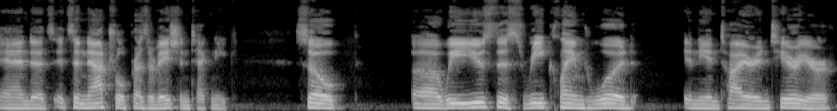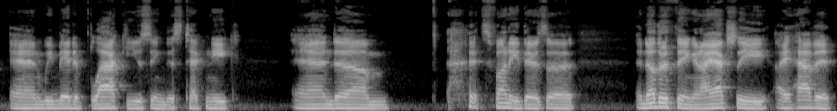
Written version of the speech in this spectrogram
And it's, it's a natural preservation technique. So uh, we use this reclaimed wood in the entire interior and we made it black using this technique. And um, it's funny, there's a another thing, and I actually I have it.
